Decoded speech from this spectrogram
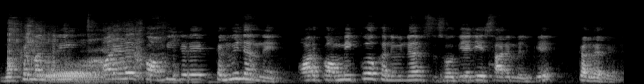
ਮੁੱਖ ਮੰਤਰੀ ਔਰ ਇਹਦੇ ਕੌਮੀ ਜਿਹੜੇ ਕਨਵੀਨਰ ਨੇ ਔਰ ਕੌਮੀ ਕੋ ਕਨਵੀਨਰ ਸਸੋਦੀਆ ਜੀ ਸਾਰੇ ਮਿਲ ਕੇ ਕਰਦੇ ਪਏ ਨੇ।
